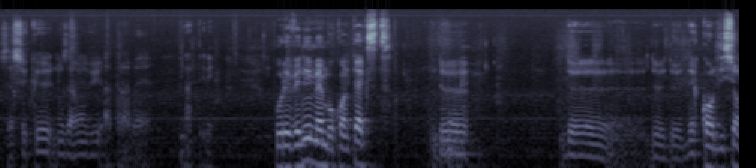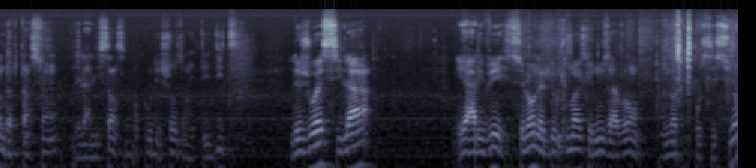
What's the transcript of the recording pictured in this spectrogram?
C'est ce que nous avons vu à travers la télé. Pour revenir même au contexte de, de, des conditions d'obtention de la licence, beaucoup de choses ont été dites. Le joueur Silla est arrivé, selon les documents que nous avons en notre possession,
